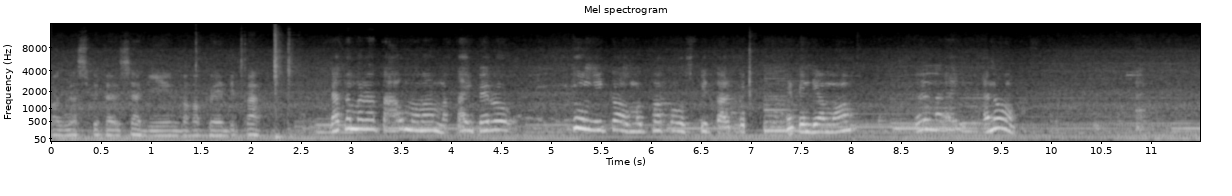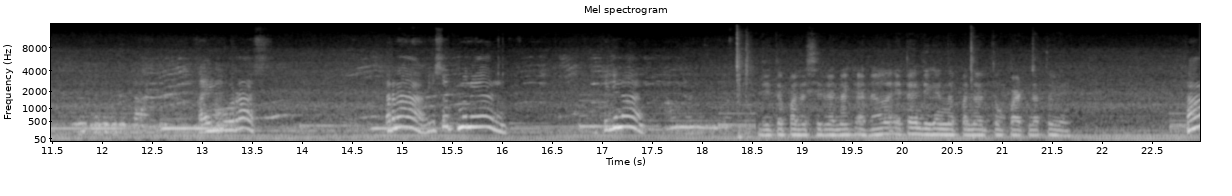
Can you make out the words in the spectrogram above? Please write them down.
pag na-hospital siya, di baka pwede pa. Lahat naman ng tao mamamatay pero kung ikaw magpapa-hospital, intindihan mo? Ganun na rin. Ano? Tayong oras. Tara na, isot mo na yan. Sige na. Dito pala sila nag ano, ito hindi ka napanood tong part na to eh. Ha?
